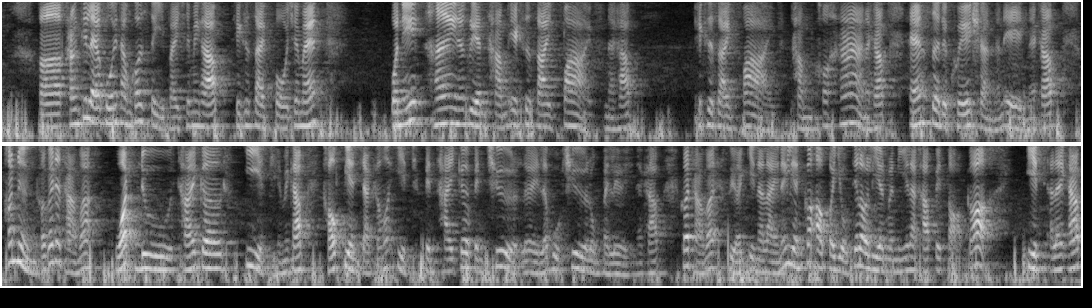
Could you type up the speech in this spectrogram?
36 ครั้งที่แล้วครูให้ทำข้อ 4 ไปใช่ไหมครับ exercise 4 ใช่ไหม วันนี้ให้นักเรียนทำ exercise 5 นะครับ exercise 5ทำข้อ 5 นะครับ answer the question นั่นเองนะครับ ข้อ 1 เขาก็จะถามว่า what do tigers eat เห็นไหมครับ เขาเปลี่ยนจากคำว่า eat เป็น tiger เป็นชื่อเลยแล้วบุชื่อลงไปเลยนะครับ ก็ถามว่าเสือกินอะไร นักเรียนก็เอาประโยคที่เราเรียนวันนี้แหละครับ ไปตอบก็ eat อะไรครับ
